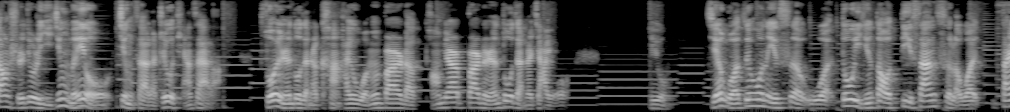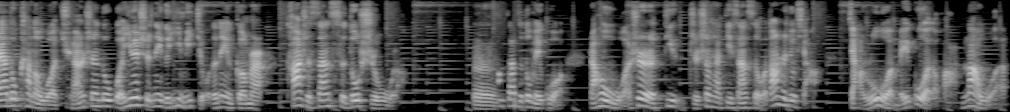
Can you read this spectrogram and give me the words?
当时就是已经没有竞赛了，只有田赛了，所有人都在那儿看，还有我们班儿的旁边班儿的人都在那儿加油。哎呦，结果最后那一次，我都已经到第三次了，我大家都看到我全身都过，因为是那个一米九的那个哥们儿，他是三次都失误了，嗯他三次都没过，然后我是第只剩下第三次，我当时就想，假如我没过的话，那我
